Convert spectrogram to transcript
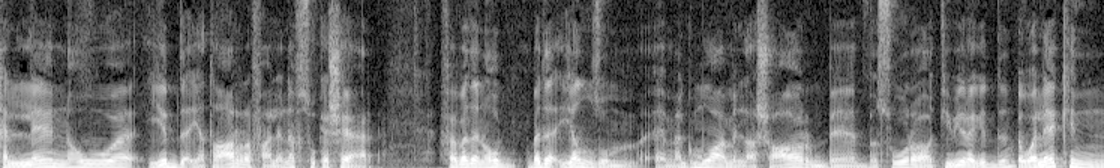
خلاه إن هو يبدأ يتعرف على نفسه كشاعر. فبدأ إن هو بدأ ينظم مجموعة من الأشعار بصورة كبيرة جدا. ولكن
